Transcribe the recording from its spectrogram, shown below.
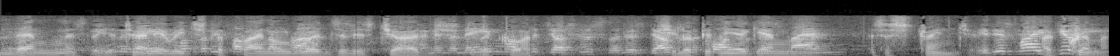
And then, as the attorney reached the final words of his charge in the to the court, of the justice that is dealt she to the looked at me again land, as a stranger, It is my a duty criminal.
